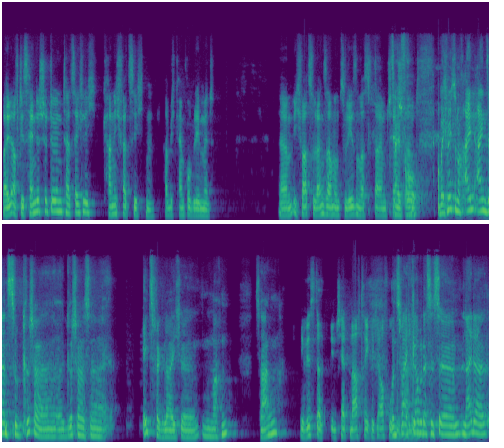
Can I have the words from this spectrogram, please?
Weil auf das Händeschütteln tatsächlich kann ich verzichten. Habe ich kein Problem mit. Ähm, ich war zu langsam, um zu lesen, was da im Chat Sei froh. stand. Aber ich möchte noch einen, einen Satz zu Grisha, Grishas äh, AIDS-Vergleich äh, machen, sagen. Ihr wisst, dass ich den Chat nachträglich aufrufen Und zwar, kann. ich glaube, das ist äh, leider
